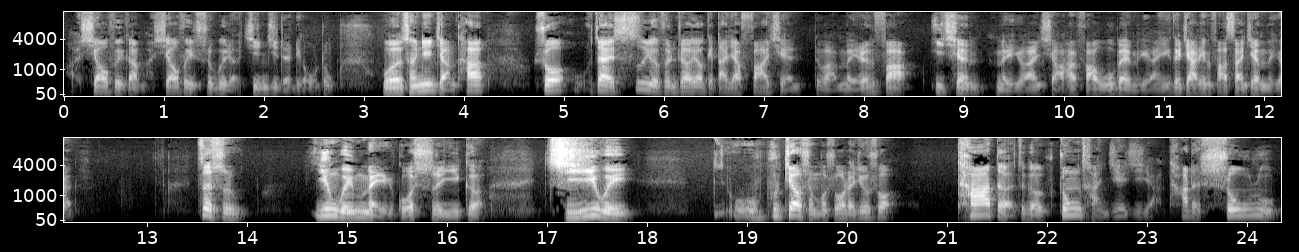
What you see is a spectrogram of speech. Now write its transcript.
啊，消费干嘛？消费是为了经济的流动。我曾经讲，他说在四月份之后要给大家发钱，对吧？每人发一千美元，小孩发五百美元，一个家庭发三千美元。这是因为美国是一个极为我不叫什么说呢，就是说他的这个中产阶级啊，他的收入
